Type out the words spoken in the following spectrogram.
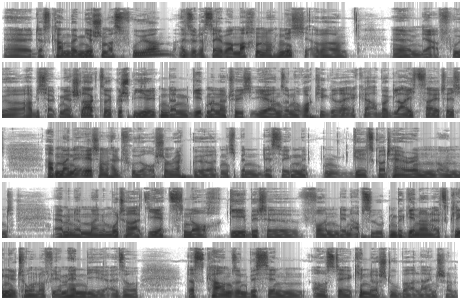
Äh, das kam bei mir schon was früher, also das selber machen noch nicht, aber ähm, ja, früher habe ich halt mehr Schlagzeug gespielt und dann geht man natürlich eher in so eine rockigere Ecke, aber gleichzeitig haben meine Eltern halt früher auch schon Rap gehört und ich bin deswegen mit Gil Scott Heron und Eminem, meine Mutter hat jetzt noch Geh bitte von den absoluten Beginnern als Klingelton auf ihrem Handy, also das kam so ein bisschen aus der Kinderstube allein schon.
